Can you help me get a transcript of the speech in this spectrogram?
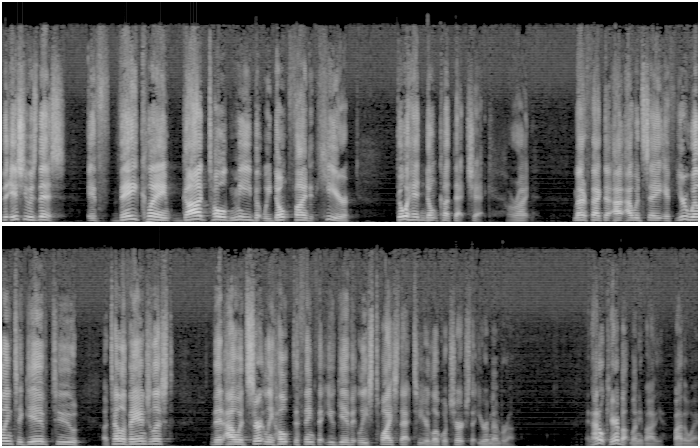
The issue is this if they claim, God told me, but we don't find it here, go ahead and don't cut that check, all right? Matter of fact, I, I would say if you're willing to give to a televangelist, then I would certainly hope to think that you give at least twice that to your local church that you're a member of. And I don't care about money, by the, by the way.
